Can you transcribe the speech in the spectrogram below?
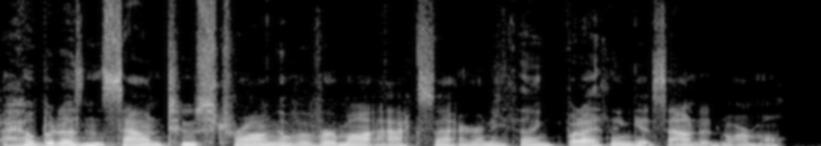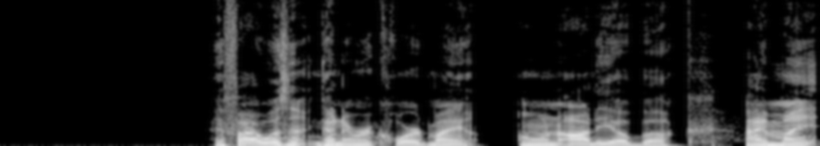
I hope it doesn't sound too strong of a Vermont accent or anything, but I think it sounded normal. If I wasn't going to record my own audiobook, I might,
